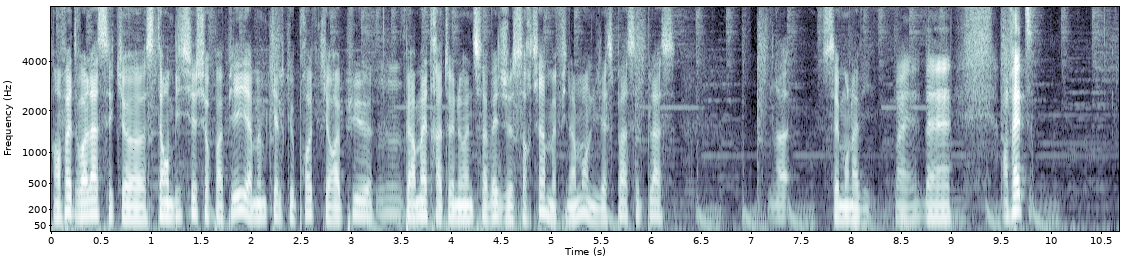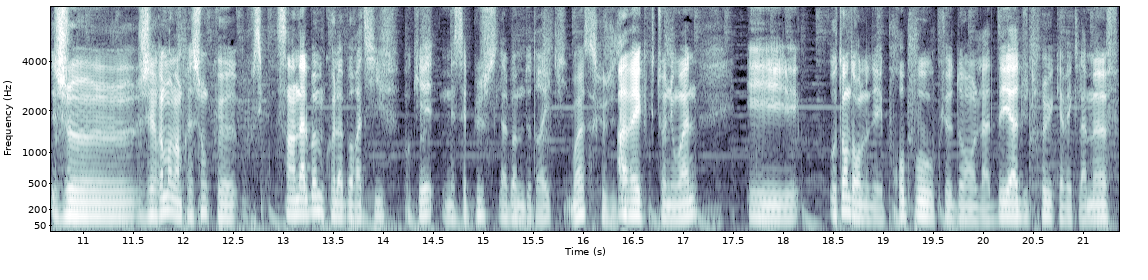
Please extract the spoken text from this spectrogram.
en fait, voilà, c'est que c'était ambitieux sur papier. Il y a même quelques prods qui auraient pu Mhm. permettre à 21 Savage de sortir, mais finalement, on lui laisse pas assez de place. Ouais. C'est mon avis. Ouais, ben, en fait, j'ai vraiment l'impression que c'est un album collaboratif, ok, mais c'est plus l'album de Drake Ouais, c'est ce que je disais. avec 21. Et autant dans les propos que dans la DA du truc avec la meuf,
